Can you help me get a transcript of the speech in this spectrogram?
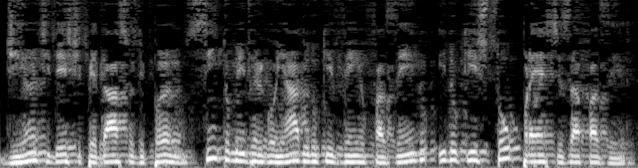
Diante deste pedaço de pano, sinto-me envergonhado do que venho fazendo e do que estou prestes a fazer.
